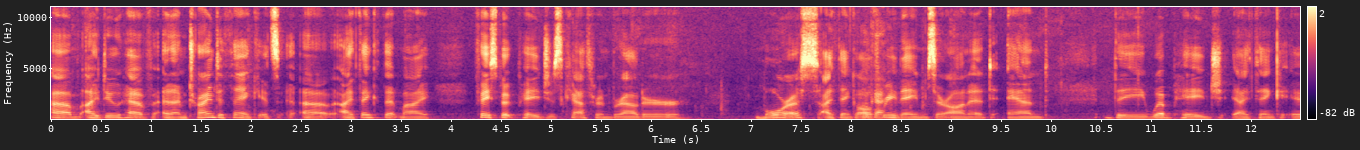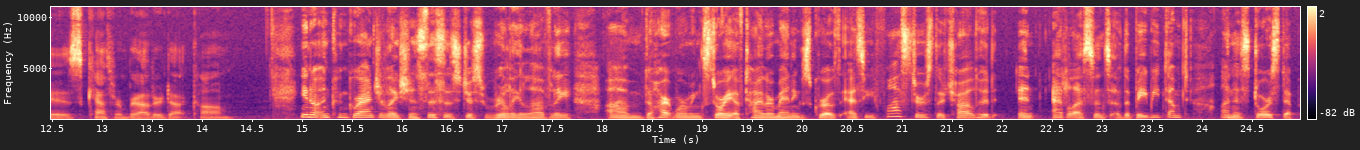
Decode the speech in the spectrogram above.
Sure. Um, I do have, and I'm trying to think. It's. Uh, I think that my Facebook page is Catherine Browder Morris. I think all Okay. three names are on it, and the web page I think is catherinebrowder.com. You know, and congratulations. This is just really lovely. Um, the heartwarming story of Tyler Manning's growth as he fosters the childhood and adolescence of the baby dumped on his doorstep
